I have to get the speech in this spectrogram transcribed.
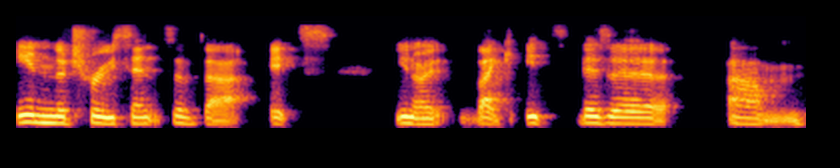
in the true sense of that. It's, you know, like it's, there's a, um,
